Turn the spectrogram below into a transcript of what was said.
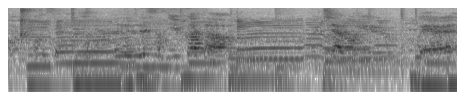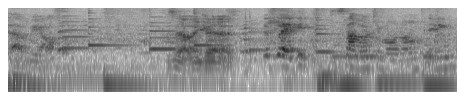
on on and then this you've got a whichever you wear, that would be awesome. Is that like a It's like summer kimono thing.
